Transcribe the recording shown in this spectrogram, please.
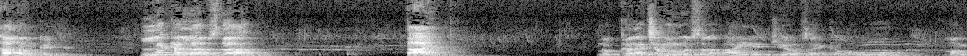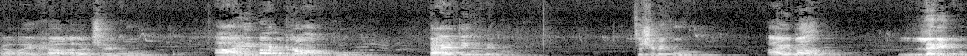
ختم کوي لکه لفظ دا ټایپ نو کله چې موږ ورسره آی ان جي او ځای کوو موږ به یې ښاغلو چې کو آی به ډراپ کو ټایپینګ به کو څه شي به کو آی به لری کو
